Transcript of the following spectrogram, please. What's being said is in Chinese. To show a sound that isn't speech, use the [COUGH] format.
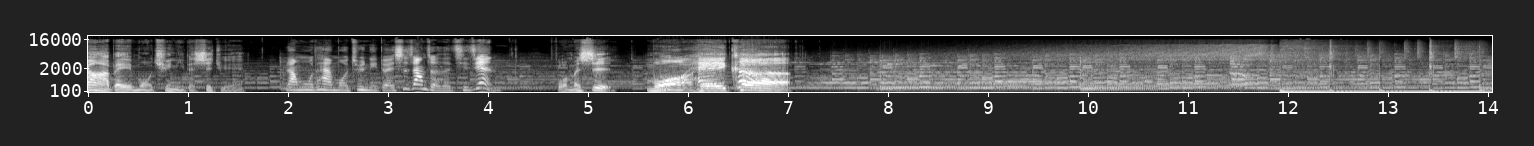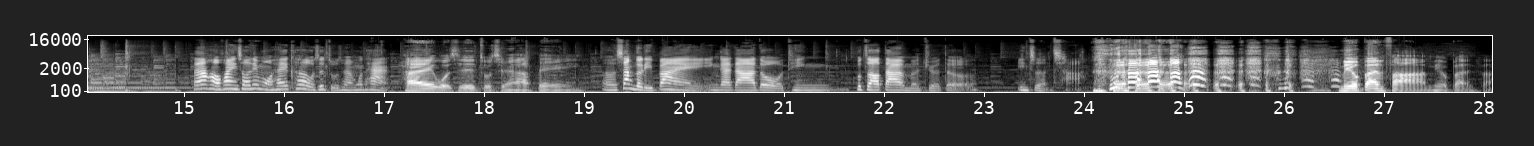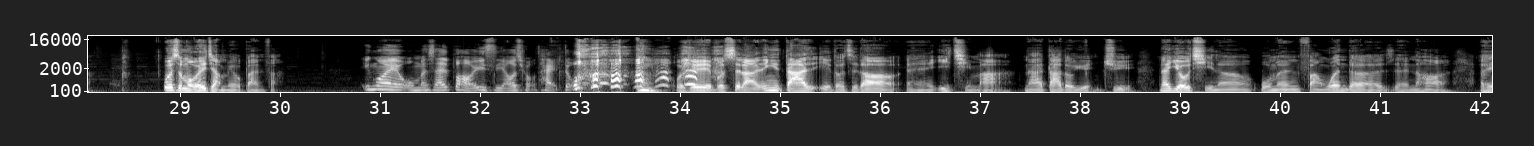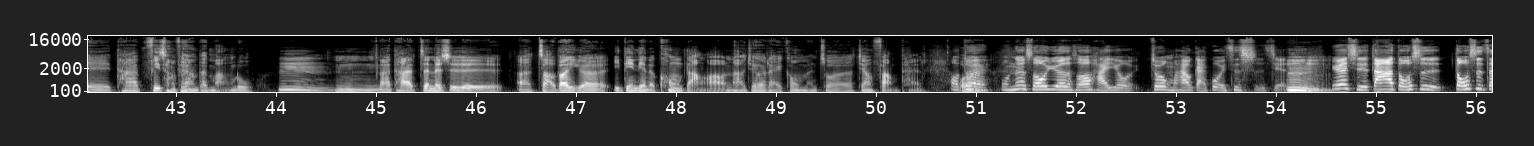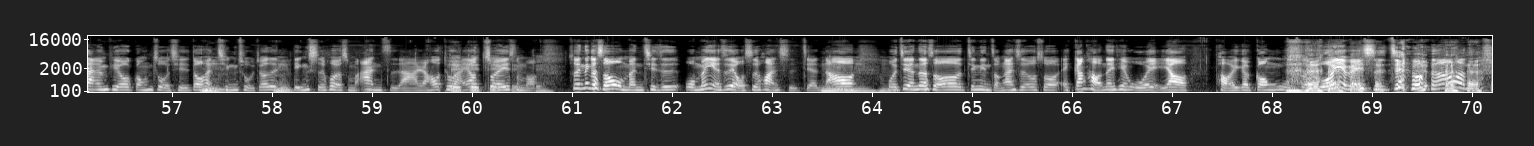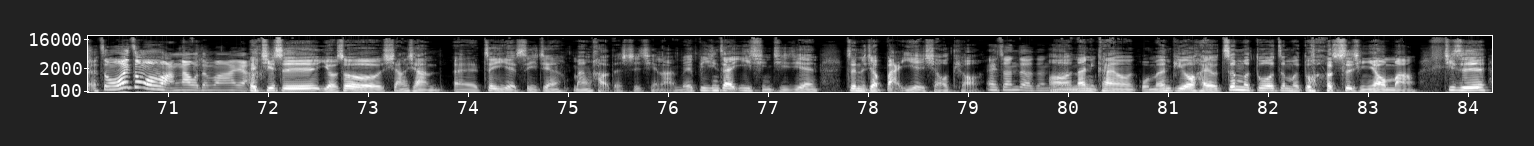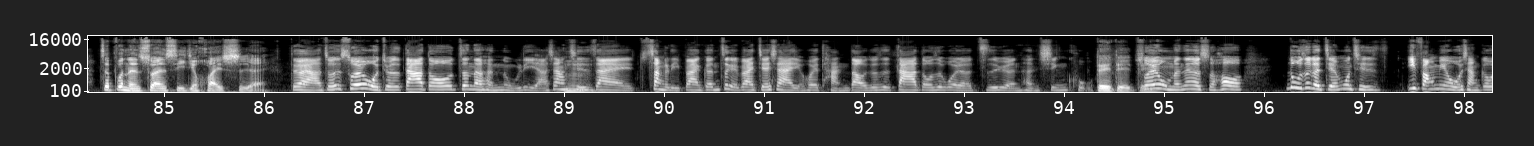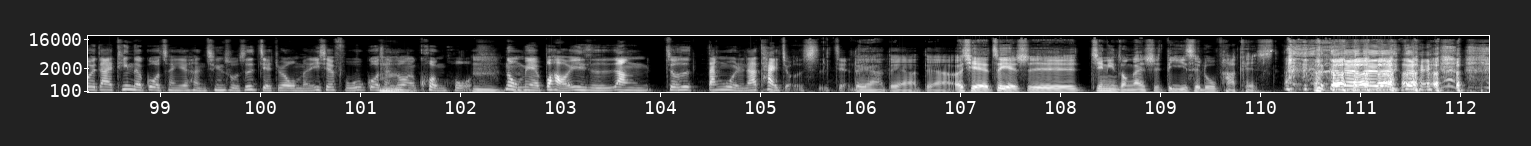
让阿贝抹去你的视觉，让木炭抹去你对视障者的偏见。我们是抹黑客。大家好，欢迎收听抹黑客，我是主持人木炭。嗨，我是主持人阿贝。呃，上个礼拜应该大家都有听，不知道大家有没有觉得音质很差？[LAUGHS] 没有办法，没有办法。为什么我会讲没有办法？因为我们实在不好意思要求太多。嗯，我觉得也不是啦，因为大家也都知道，呃，疫情嘛，那大家都远距，那尤其呢，我们访问的人哈，哎，他非常非常的忙碌。嗯嗯，那他真的是呃找到一个一点点的空档哦，然后就来跟我们做这样访谈。哦，对，我那时候约的时候还有，就我们还有改过一次时间。嗯，因为其实大家都是都是在 NPO 工作，其实都很清楚，就是你临时会有什么案子啊，然后突然要追什么，所以那个时候我们其实我们也是有事换时间。然后我记得那时候经理总干事就说：“哎，刚好那天我也要跑一个公务，所以 [LAUGHS] 我也没时间。”然后怎么会这么忙啊？我的妈呀！[LAUGHS] 哎，其实有时候想想。呃，这也是一件蛮好的事情啦。没，毕竟在疫情期间，真的叫百业萧条。哎，真的，真的。哦，那你看，我们 NPO 还有这么多、这么多 [LAUGHS] 事情要忙，其实这不能算是一件坏事，哎。对啊，就是所以我觉得大家都真的很努力啊。像其实，在上个礼拜跟这个礼拜，接下来也会谈到，就是大家都是为了资源很辛苦。对对对。所以我们那个时候录这个节目，其实。一方面，我想各位在听的过程也很清楚，是解决我们一些服务过程中的困惑。嗯，嗯，那我们也不好意思让就是耽误人家太久的时间。对呀，对呀，对呀，而且这也是金陵总干事第一次录 Podcast。[LAUGHS] 对对对对对，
